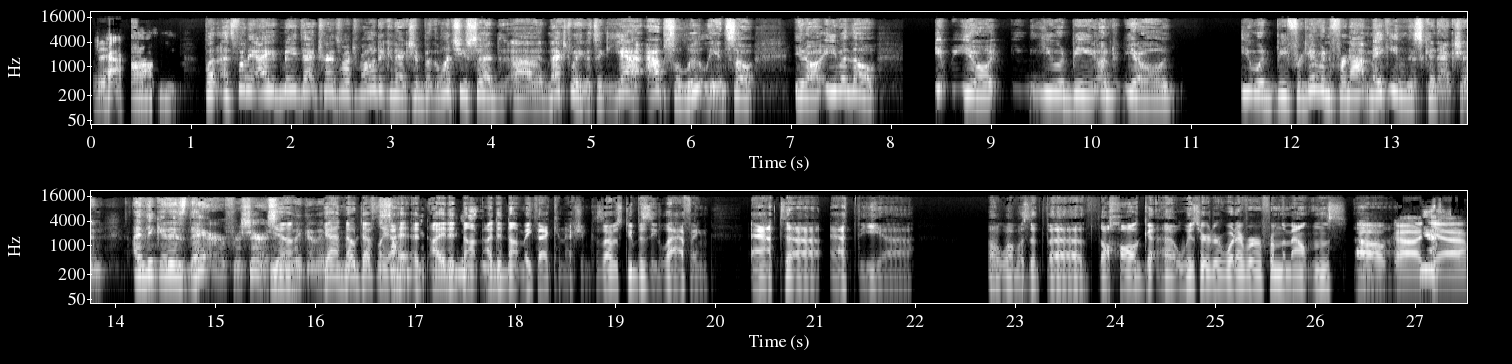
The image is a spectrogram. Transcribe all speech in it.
Yeah. Um, but it's funny, I had made that Transmetropolitan connection, but once you said uh, Next Wave, it's like, yeah, absolutely. And so, you know, even though, you, you know, you would be, un- you know, you would be forgiven for not making this connection. I think it is there for sure. So yeah, I think that- yeah, no, definitely. I, something- I did not, I did not make that connection because I was too busy laughing at uh, at the uh, oh, what was it, the the hog uh, wizard or whatever from the mountains. Oh Uh, God. yeah.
